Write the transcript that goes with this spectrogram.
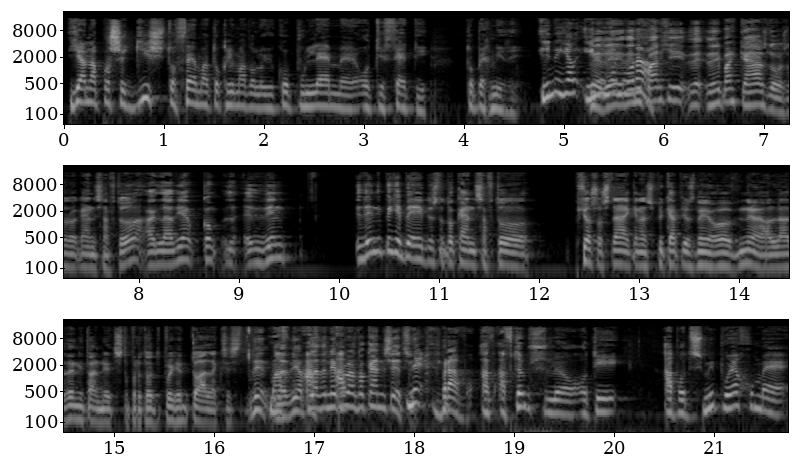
για να προσεγγίσει το θέμα το κλιματολογικό που λέμε ότι θέτει το παιχνίδι. Είναι για, είναι ναι, για δεν, υπάρχει, δεν, υπάρχει κανένας λόγος να το κάνεις αυτό. Δηλαδή δεν, δεν υπήρχε περίπτωση να το κάνεις αυτό πιο σωστά και να σου πει κάποιος ναι, ναι, αλλά δεν ήταν έτσι το πρωτότυπο γιατί το άλλαξες. Δηλαδή απλά δεν έπρεπε να το κάνεις έτσι. Ναι, μπράβο. Α, αυτό που σου λέω ότι από τη στιγμή που έχουμε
